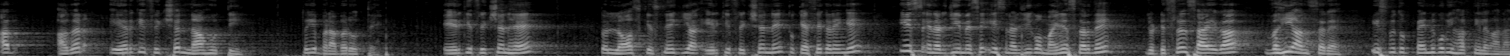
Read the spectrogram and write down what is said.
अब अगर एयर की फ्रिक्शन ना होती तो ये बराबर होते। एयर की फ्रिक्शन है तो लॉस किसने किया? एयर की फ्रिक्शन ने। तो कैसे करेंगे? इस एनर्जी में से इस एनर्जी को माइनस कर दें। जो डिफरेंस आएगा, वही आंसर है। इसमें तो पेन को भी हाथ नहीं लगाना।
